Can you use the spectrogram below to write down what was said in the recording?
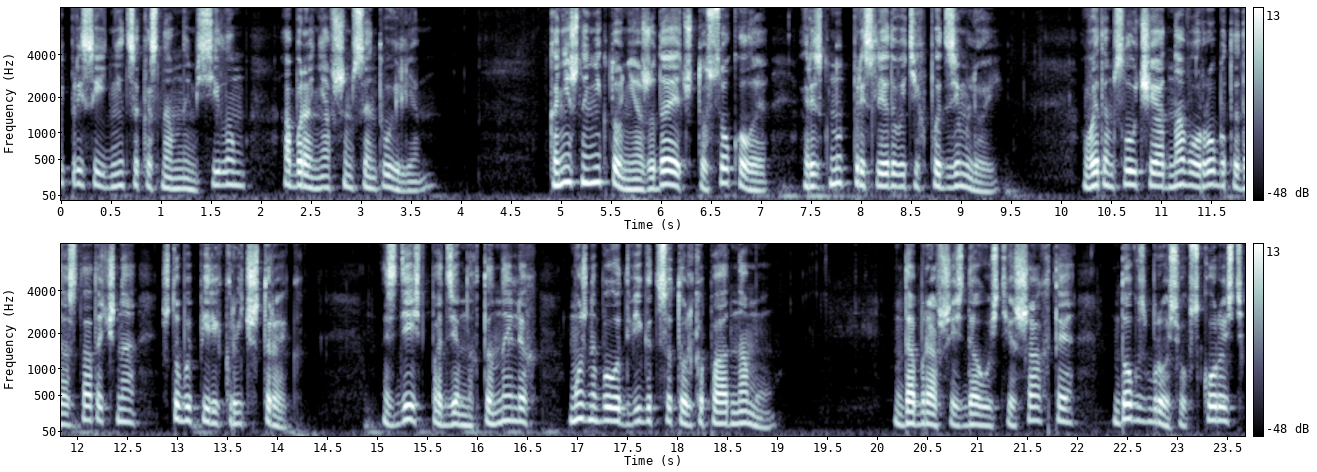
и присоединиться к основным силам, оборонявшим Сент-Уильям. Конечно, никто не ожидает, что соколы рискнут преследовать их под землей. В этом случае одного робота достаточно, чтобы перекрыть штрек. Здесь, в подземных тоннелях, можно было двигаться только по одному. Добравшись до устья шахты, Док сбросил скорость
